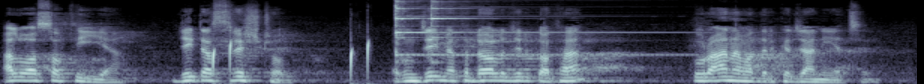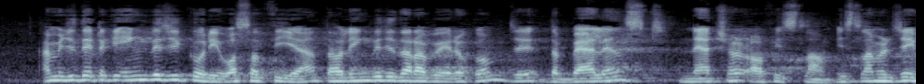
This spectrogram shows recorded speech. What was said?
আল ওয়াসাতিয়া যেটা শ্রেষ্ঠ। এবং যেই মেথোডলজির কথা কোরআন আমাদেরকে জানিয়েছে। আমি যদি এটাকে ইংরেজি করি, ওয়াসাতিয়া, তাহলে ইংরেজি দাঁড়াবে এরকম যে the balanced nature of Islam ইসলামের যেই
